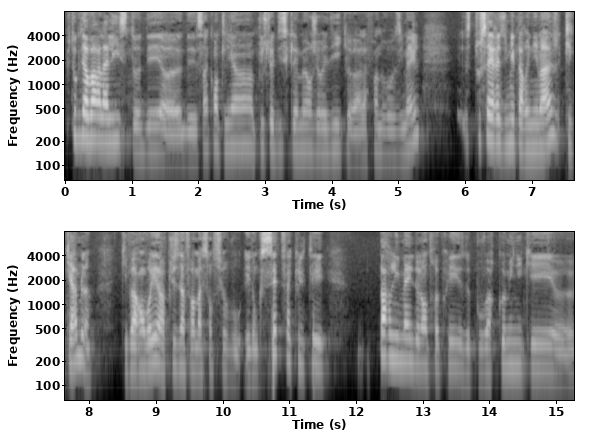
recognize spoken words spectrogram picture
plutôt que d'avoir la liste des, euh, des 50 liens plus le disclaimer juridique à la fin de vos emails, tout ça est résumé par une image cliquable qui va renvoyer à plus d'informations sur vous. Et donc, cette faculté par l'email de l'entreprise de pouvoir communiquer euh,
